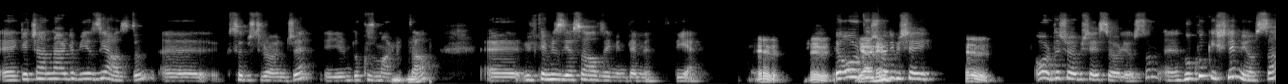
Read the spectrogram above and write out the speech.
Ee, geçenlerde bir yazı yazdım e, kısa bir süre önce, 29 Mart'ta. Hı hı. E, ülkemiz yasal zeminde mi diye. Evet, evet. Ve orada yani, şöyle bir şey evet. Orada şöyle bir şey söylüyorsun. E, hukuk işlemiyorsa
